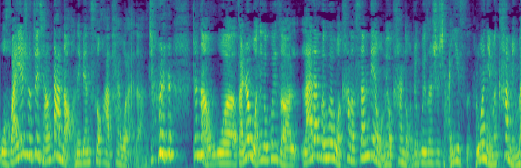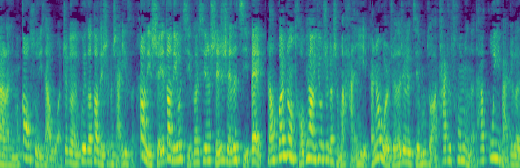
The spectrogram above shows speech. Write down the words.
我怀疑是最强大脑那边策划派过来的，就是真的。我反正我那个规则来来回回我看了三遍，我没有看懂这规则是啥意思。如果你们看明白了，你们告诉一下我这个规则到底是个啥意思？到底谁到底有几颗星？谁是谁的几倍？然后观众投票又是个什么含义？反正我是觉得这个节目组啊，他是聪明的，他故意把这个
